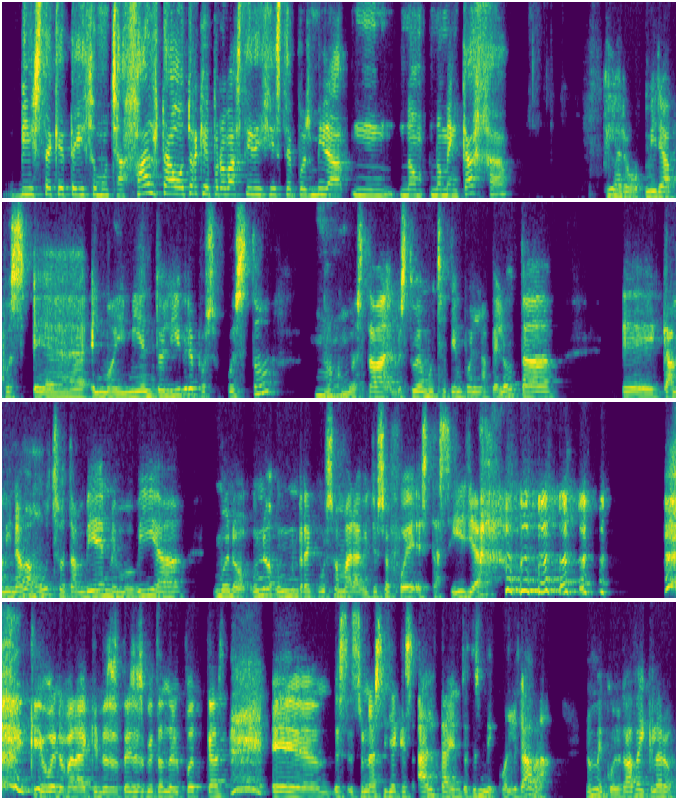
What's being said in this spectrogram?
viste que te hizo mucha falta, otra que probaste y dijiste, pues mira, mm, no, me encaja. Claro, mira, pues eh, el movimiento libre, por supuesto, Como estaba, estuve mucho tiempo en la pelota, eh, caminaba mucho también, me movía. Bueno, un recurso maravilloso fue esta silla. que bueno, para quienes estéis escuchando el podcast, eh, es, una silla que es alta, entonces me colgaba. ¿No? Me colgaba y claro,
